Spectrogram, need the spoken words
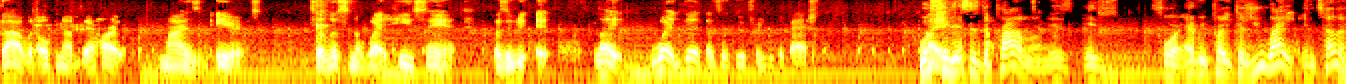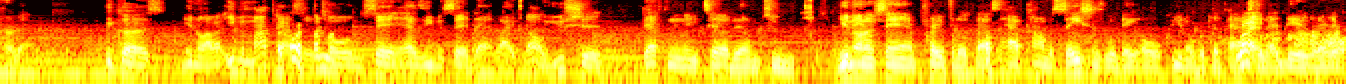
God would open up their heart, minds, and ears to listen to what He's saying. Because if you, it, like, what good does it do for you to bash them? Well, Like- see, this is the problem is is for every person because you're right in telling her that because you know even my pastor told said has even said that like no you should definitely tell them to you know what I'm saying pray for the pastor have conversations with they old you know with the pastor Right. that did whatever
